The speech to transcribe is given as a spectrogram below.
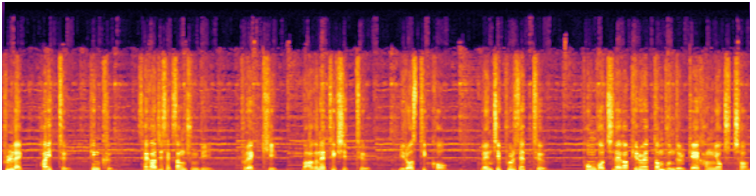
블랙, 화이트, 핑크 세 가지 색상 준비. 브렉킷, 마그네틱 시트, 미러 스티커, 렌치 풀 세트. 폰 거치대가 필요했던 분들께 강력 추천.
